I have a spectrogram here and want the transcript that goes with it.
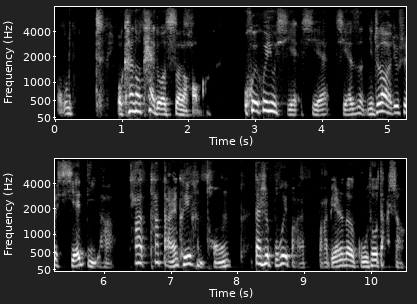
我我看到太多次了，好吗？会会用鞋鞋鞋子，你知道就是鞋底哈。他他打人可以很疼，但是不会把把别人的骨头打伤。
